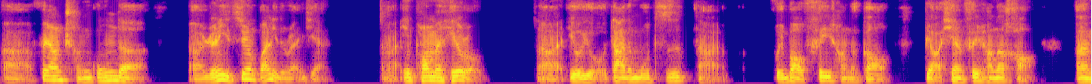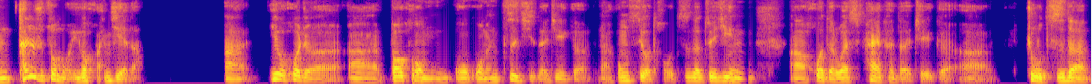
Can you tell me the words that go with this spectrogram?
啊非常成功的啊人力资源管理的软件啊，Employment Hero 啊，又有大的募资啊，回报非常的高，表现非常的好，嗯，它就是做某一个环节的。啊，又或者啊，包括我们我我们自己的这个啊公司有投资的，最近啊获得了 Westpac 的这个啊注资的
